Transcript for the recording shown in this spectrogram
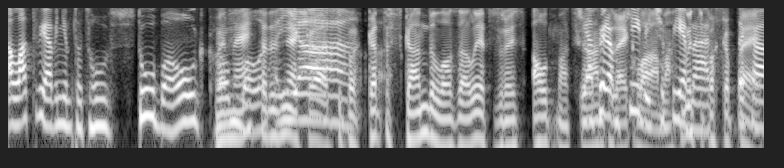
A Latvijā viņam tāds, oh, stulba, Olga Vai ne? Tad es nezinu, kā tipa, katra skandalozā lieta uzreiz automātiski Jā, piemēram, Kīviča Nu, piemērs. tā kā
